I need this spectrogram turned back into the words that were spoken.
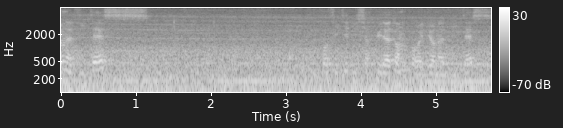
On va réduire notre vitesse. Profiter du circuit d'attente pour réduire notre vitesse.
